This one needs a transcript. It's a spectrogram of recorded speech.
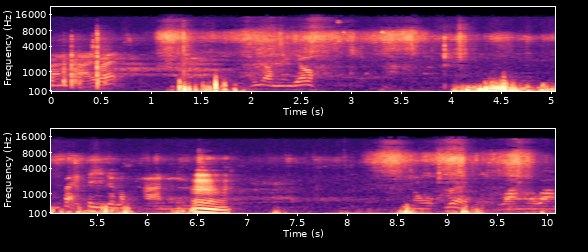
ตั้งขายไว้ไม่ยอมอย่างเดียวใส่ตีจะลำคาญอืม โนกด้วยระวังระวัง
